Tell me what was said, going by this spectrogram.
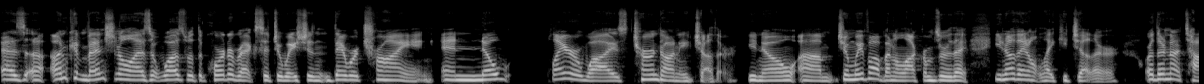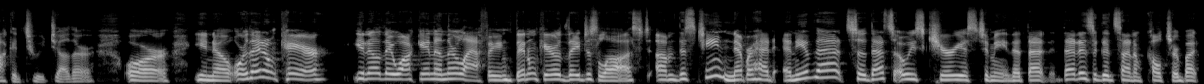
as uh, unconventional as it was with the quarterback situation, they were trying, and no player wise turned on each other. You know, um, Jim, we've all been in locker rooms where they, you know, they don't like each other, or they're not talking to each other, or you know, or they don't care you know, they walk in and they're laughing. They don't care. They just lost. Um, this team never had any of that, so that's always curious to me. That that that is a good sign of culture. But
